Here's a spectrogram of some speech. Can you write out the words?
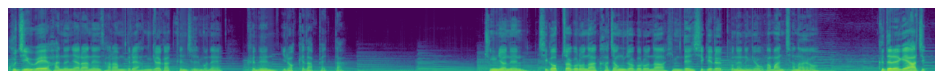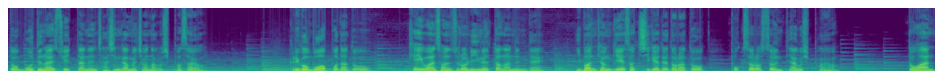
굳이 왜 하느냐라는 사람들의 한결같은 질문에 그는 이렇게 답했다. 중년은 직업적으로나 가정적으로나 힘든 시기를 보내는 경우가 많잖아요. 그들에게 아직도 뭐든 할 수 있다는 자신감을 전하고 싶어서요. 그리고 무엇보다도 K1 선수로 링을 떠났는데 이번 경기에서 지게 되더라도 복서로서 은퇴하고 싶어요. 또한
